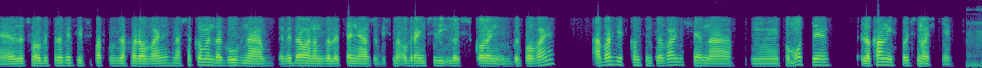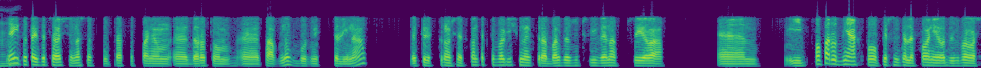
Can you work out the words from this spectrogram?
E, Zaczęło być coraz więcej przypadków zachorowań. Nasza komenda główna wydała nam zalecenia, żebyśmy ograniczyli ilość szkoleń i zgrupowań, a bardziej skoncentrowali się na mm, pomocy lokalnej społeczności. Mhm. No i tutaj zaczęła się nasza współpraca z panią e, Dorotą e, Pawnuk, burmistrz której, z którą się skontaktowaliśmy, która bardzo życzliwie nas przyjęła. I po paru dniach po pierwszym telefonie odezwała się,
